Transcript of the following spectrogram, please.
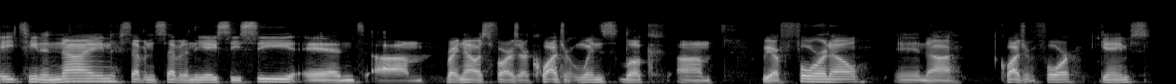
18 and 9, 7 and 7 in the ACC, and um, right now, as far as our quadrant wins look, um, we are 4 and 0 in uh, quadrant four games.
